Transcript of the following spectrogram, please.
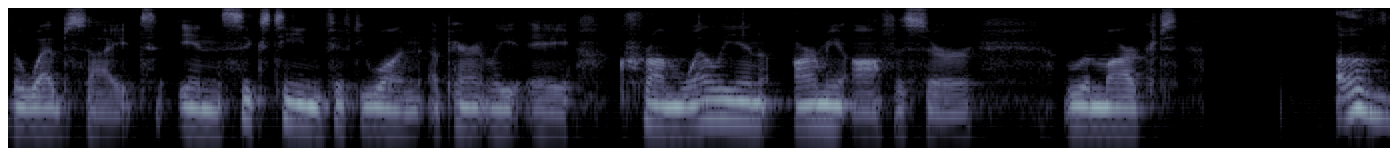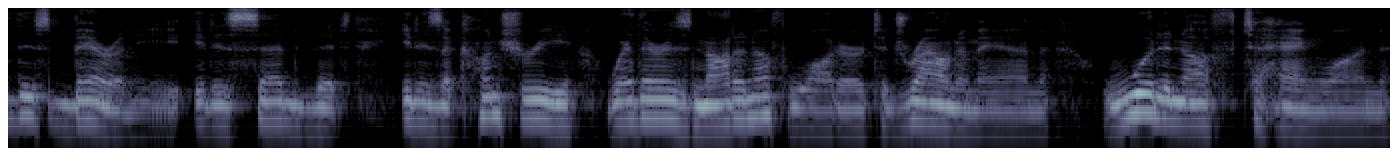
the website. In 1651, apparently a Cromwellian army officer remarked, of this barony, it is said that it is a country where there is not enough water to drown a man, wood enough to hang one,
